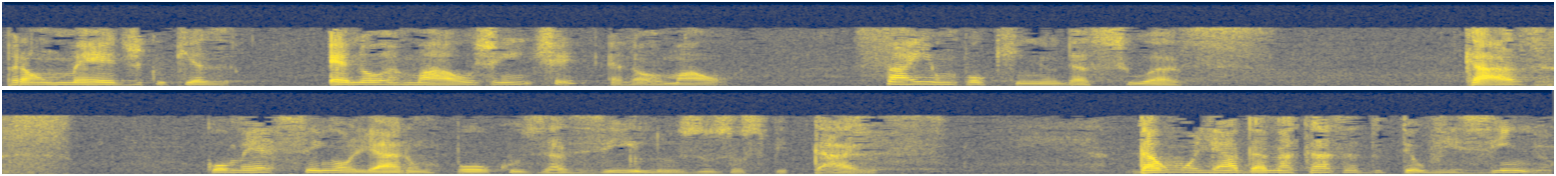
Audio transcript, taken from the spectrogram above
para um médico que é, normal, gente, é normal. Saia um pouquinho das suas casas Comecem a olhar um pouco os asilos, os hospitais. Dá uma olhada na casa do teu vizinho.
